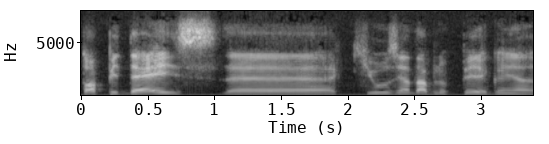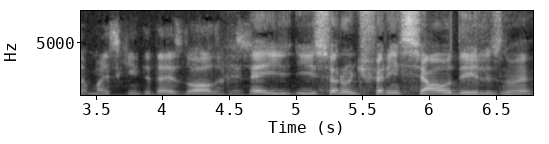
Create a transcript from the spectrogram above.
top 10 é, kills em AWP, ganha uma skin de 10 dólares. É, e isso era um diferencial deles, não é?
